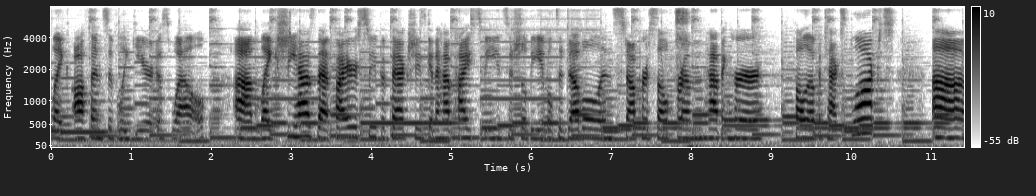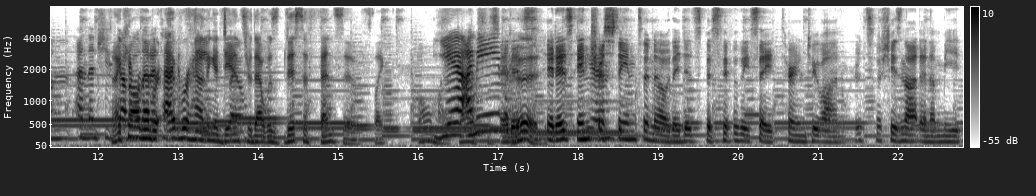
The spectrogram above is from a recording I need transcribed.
like offensively geared as well. Um, like she has that fire sweep effect. She's gonna have high speed, so she'll be able to double and stop herself from having her follow up attacks blocked. Um, and then she's And I can't all remember attack ever and having a dancer so- that was this offensive. Like, oh my Yeah, I mean- it is. It is interesting to know they did specifically say turn two onwards, so she's not an immediate,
